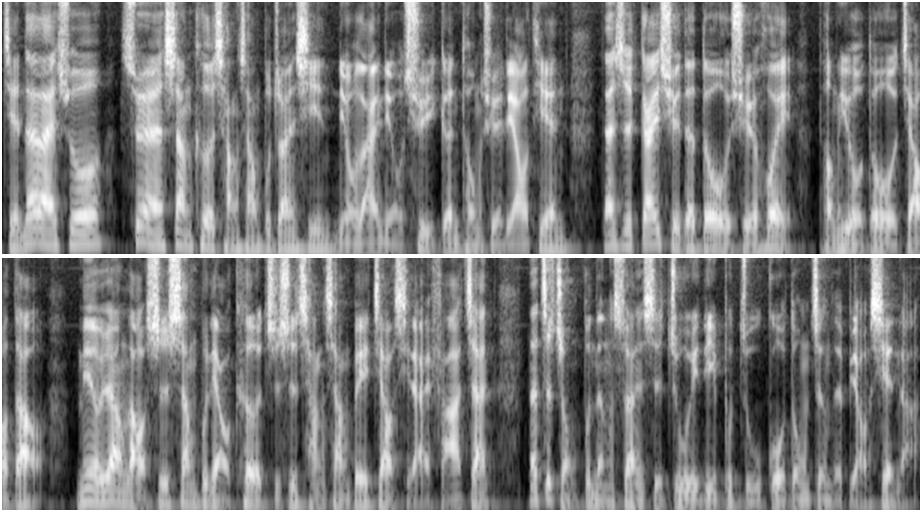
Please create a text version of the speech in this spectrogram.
简单来说，虽然上课常常不专心，扭来扭去跟同学聊天，但是该学的都有学会，朋友都有交到。没有让老师上不了课，只是常常被叫起来罚站，那这种不能算是注意力不足过动症的表现啊，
